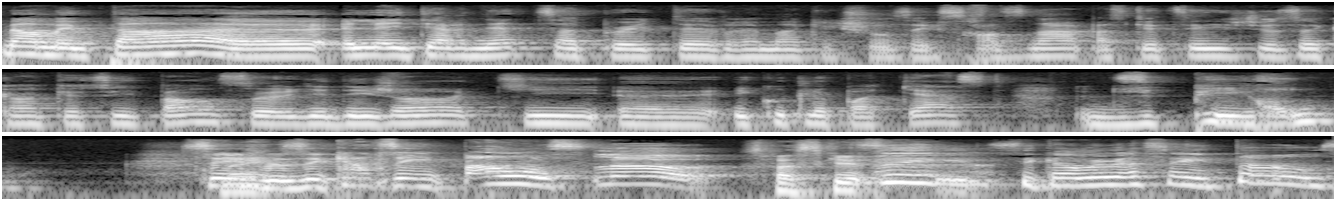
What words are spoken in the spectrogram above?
Mais en même temps, euh, l'Internet, ça peut être vraiment quelque chose d'extraordinaire parce que, tu sais, je veux dire, quand que tu y penses, euh, il y a des gens qui euh, écoutent le podcast du Pérou. Tu sais, Mais- je veux dire, quand tu y penses, là, c'est parce que c'est quand même assez intense.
